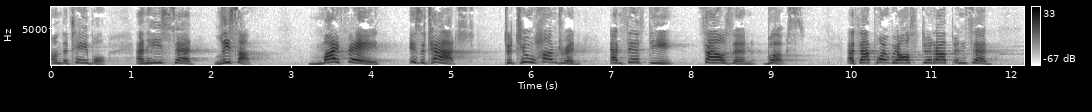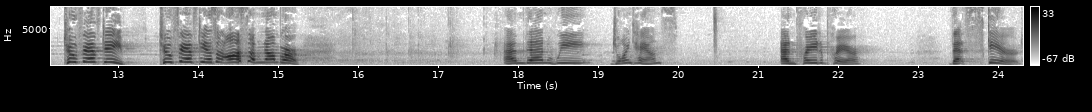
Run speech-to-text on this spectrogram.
on the table. And he said, Lisa, my faith is attached to 250,000 books. At that point, we all stood up and said, 250. 250 is an awesome number. And then we joined hands and prayed a prayer that scared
